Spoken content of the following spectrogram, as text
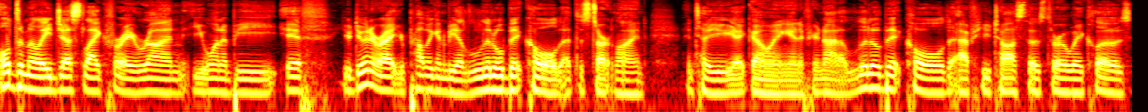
Ultimately, just like for a run, you want to be, if you're doing it right, you're probably going to be a little bit cold at the start line until you get going. And if you're not a little bit cold after you toss those throwaway clothes,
